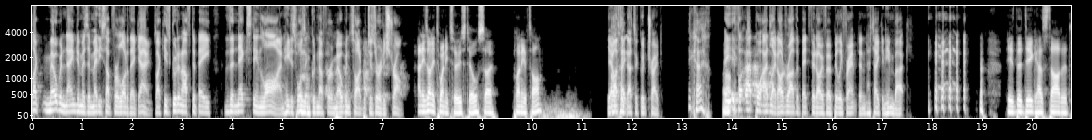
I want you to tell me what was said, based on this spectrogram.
Like Melbourne named him as a medi sub for a lot of their games. Like he's good enough to be the next in line. He just wasn't good enough for a Melbourne side, which is already strong. And he's only twenty two still, so plenty of time. Yeah, I'll I think take- that's a good trade. Okay. Right. If I, at Port Adelaide, I'd rather Bedford over Billy Frampton, taking him back. The dig has started.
